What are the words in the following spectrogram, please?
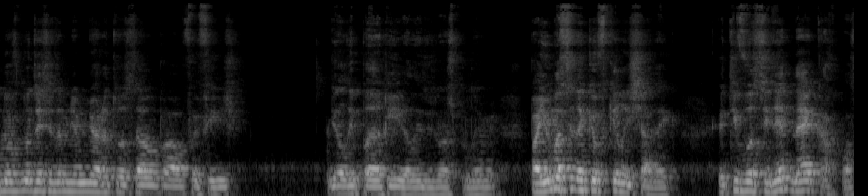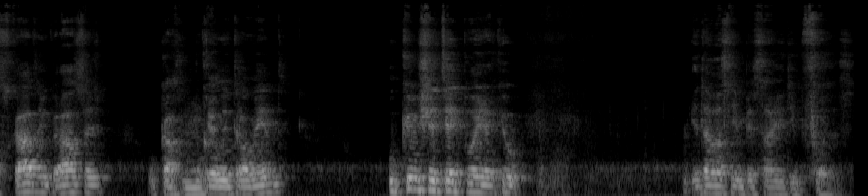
não, não ter sido a minha melhor atuação, pá, foi fixe. E ali para rir ali dos nossos problemas. Pá, e uma cena que eu fiquei lixado é que eu tive o acidente, né, carro classificado e o graças, o carro morreu literalmente. O que eu me chateei depois é que eu, eu estava assim a pensar e tipo, foda-se.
